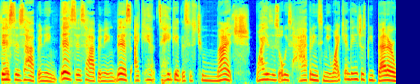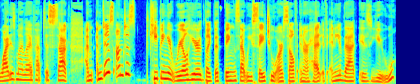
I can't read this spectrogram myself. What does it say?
this is happening, this is happening, this, I can't take it, this is too much. Why is this always happening to me? Why can't things just be better? Why does my life have to suck? I'm I'm just I'm just keeping it real here, like the things that we say to ourselves in our head. If any of that is you,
